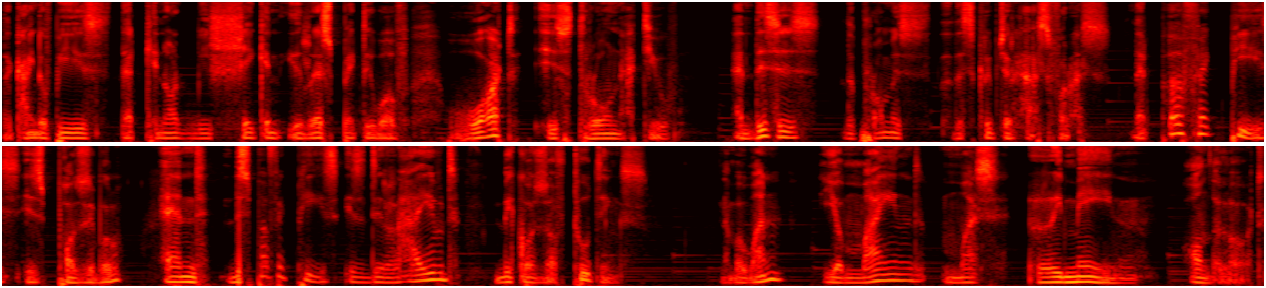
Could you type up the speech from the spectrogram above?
the kind of peace that cannot be shaken irrespective of what is thrown at you. And this is the promise that the scripture has for us that perfect peace is possible, and this perfect peace is derived because of two things. Number one, your mind must remain on the Lord.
